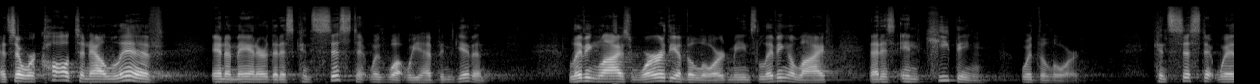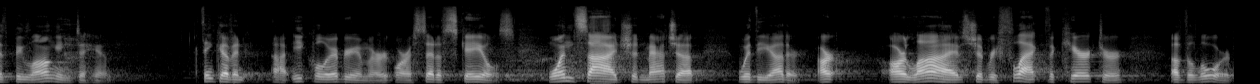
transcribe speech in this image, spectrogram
And so we're called to now live in a manner that is consistent with what we have been given. Living lives worthy of the Lord means living a life that is in keeping with the Lord, consistent with belonging to Him. Think of an uh, equilibrium or, or a set of scales. One side should match up with the other. Our, our lives should reflect the character of the Lord.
